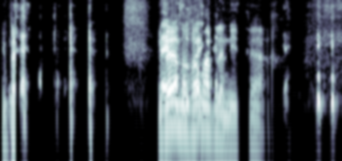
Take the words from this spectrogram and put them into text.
ik ben... ik Nee, ben nog wel, maar ik ben niet. Ja.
